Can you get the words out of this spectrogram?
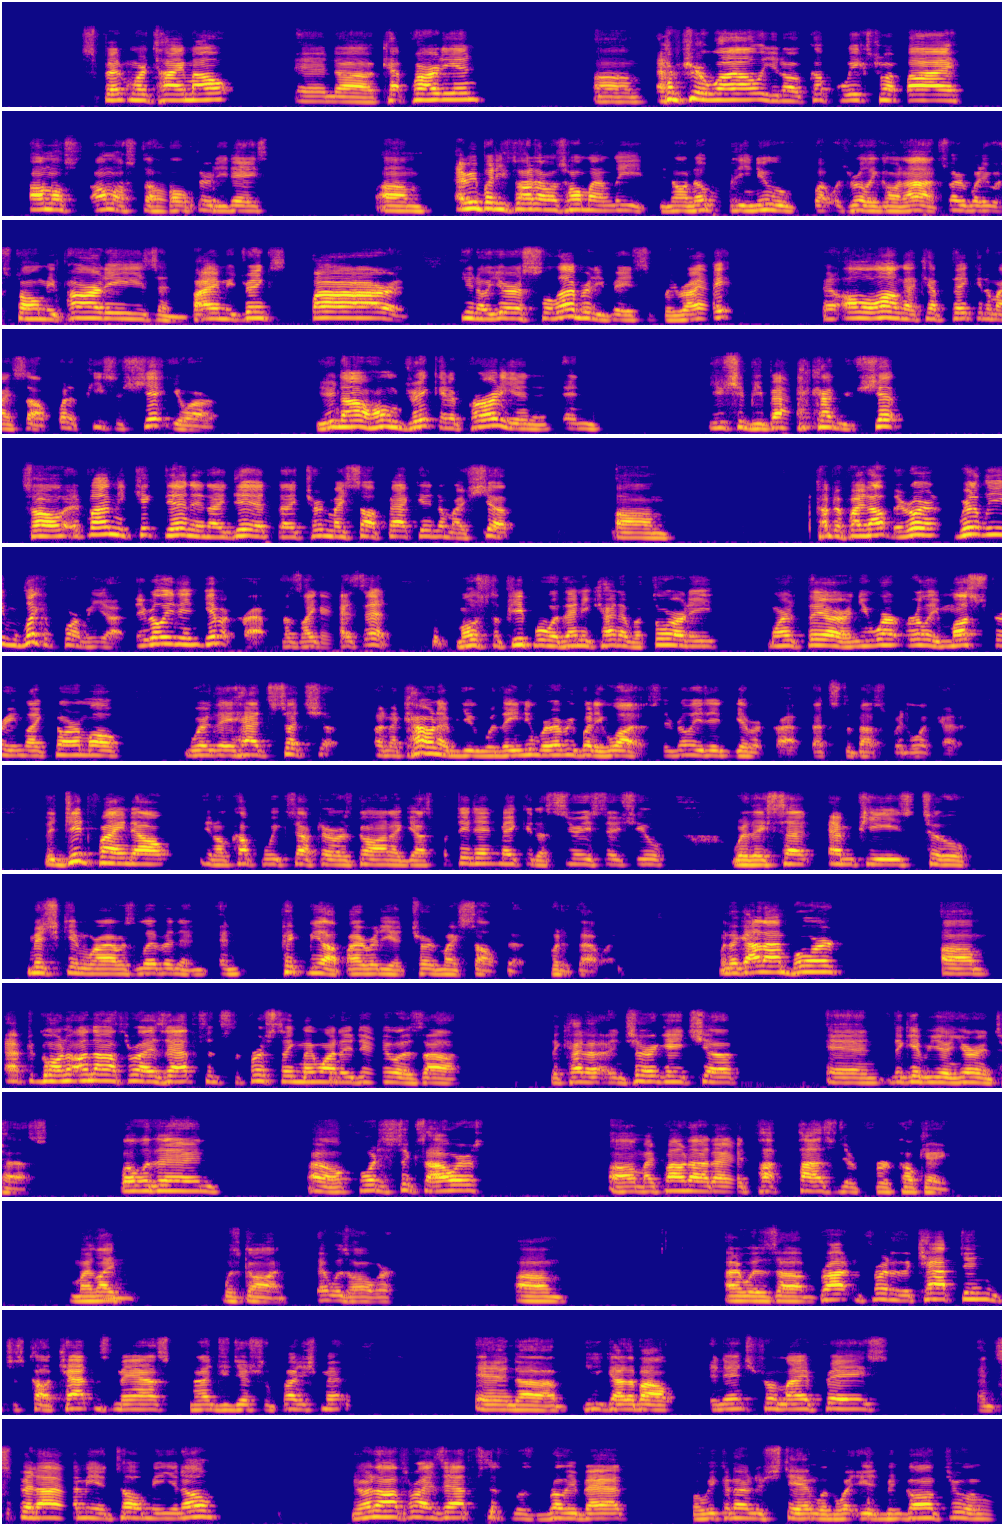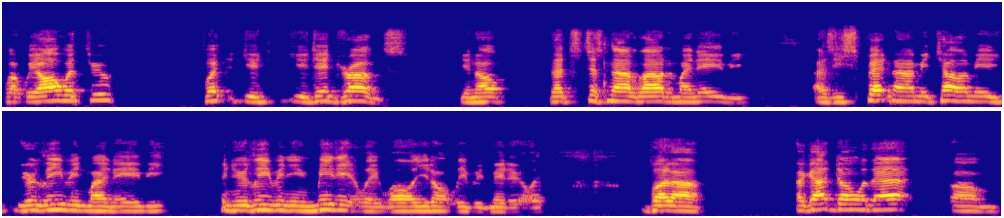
spent more time out and uh, kept partying. Um, after a while, you know, a couple weeks went by, almost almost the whole 30 days. Um, everybody thought I was home on leave. You know, nobody knew what was really going on. So everybody was throwing me parties and buying me drinks bar. And, you know, you're a celebrity basically, right? And all along, I kept thinking to myself, what a piece of shit you are. You're now home drinking and partying, and, and you should be back on your ship. So it finally kicked in, and I did. I turned myself back into my ship. Um, come to find out, they weren't really even looking for me yet. They really didn't give a crap because, like I said, most of the people with any kind of authority weren't there and you weren't really mustering like normal where they had such an account of you where they knew where everybody was they really didn't give a crap that's the best way to look at it they did find out you know a couple weeks after i was gone i guess but they didn't make it a serious issue where they sent mps to michigan where i was living and, and picked me up i already had turned myself in put it that way when i got on board um, after going unauthorized absence, the first thing they want to do is uh, they kind of interrogate you and they give you a urine test. Well, within, I don't know, four to six hours, um, I found out I had popped positive for cocaine. My life mm. was gone. It was over. Um, I was uh, brought in front of the captain, which is called captain's mast, non-judicial punishment. And uh, he got about an inch from my face and spit on me and told me, you know, your unauthorized absence was really bad. but we can understand with what you'd been going through and what we all went through. But you you did drugs, you know. That's just not allowed in my Navy. As he's spitting on me, telling me you're leaving my Navy and you're leaving immediately. Well, you don't leave immediately, but uh, I got done with that. Um,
